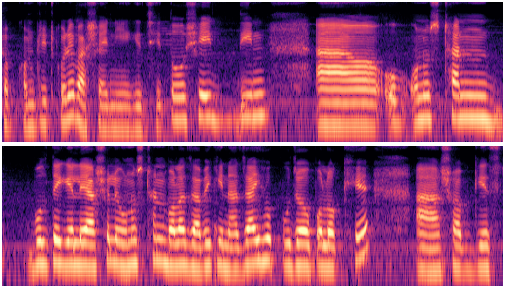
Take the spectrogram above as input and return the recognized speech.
সব কমপ্লিট করে বাসায় নিয়ে গেছি। তো সেই দিন অনুষ্ঠান বলতে গেলে আসলে অনুষ্ঠান বলা যাবে কি না, যাই হোক পূজা উপলক্ষে সব গেস্ট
